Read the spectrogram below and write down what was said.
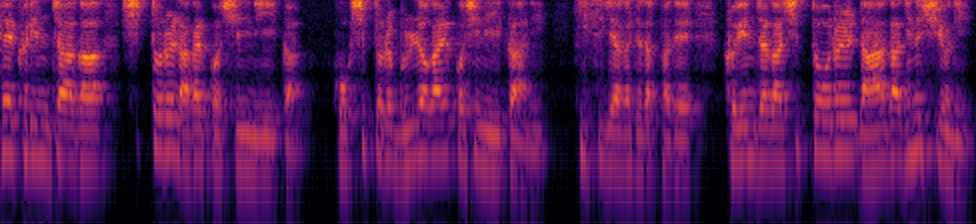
해 그림자가 10도를 나갈 것이니까 혹 10도를 물러갈 것이니까 하니 히스기야가 대답하되 그림자가 10도를 나아가기는 쉬우니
